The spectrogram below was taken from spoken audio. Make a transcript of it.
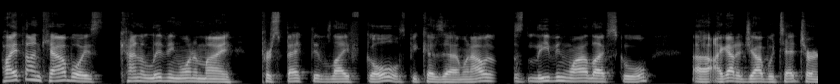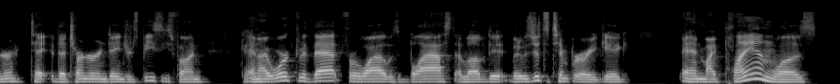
Python Cowboys kind of living one of my prospective life goals because uh, when I was leaving wildlife school, uh, I got a job with Ted Turner, t- the Turner Endangered Species Fund, okay. and I worked with that for a while. It was a blast. I loved it, but it was just a temporary gig. And my plan was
